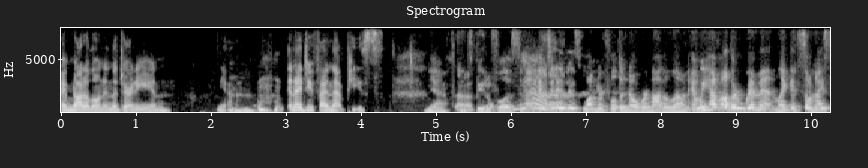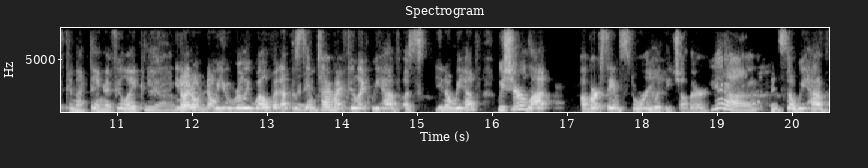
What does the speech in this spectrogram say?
I'm not alone in the journey. And yeah, mm-hmm. and I do find that peace. Yeah, so, it's beautiful, isn't yeah. it? It's, it is wonderful to know we're not alone. And we have other women. Like, it's so nice connecting. I feel like, yeah. you know, I don't know you really well, but at the right. same time, I feel like we have a, you know, we have, we share a lot of our same story with each other. Yeah. And so we have,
